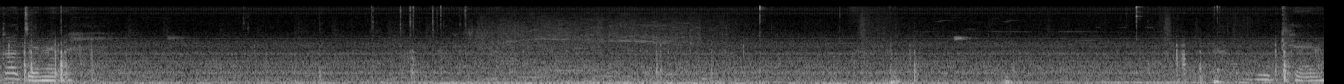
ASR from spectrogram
God damn it. Okay.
